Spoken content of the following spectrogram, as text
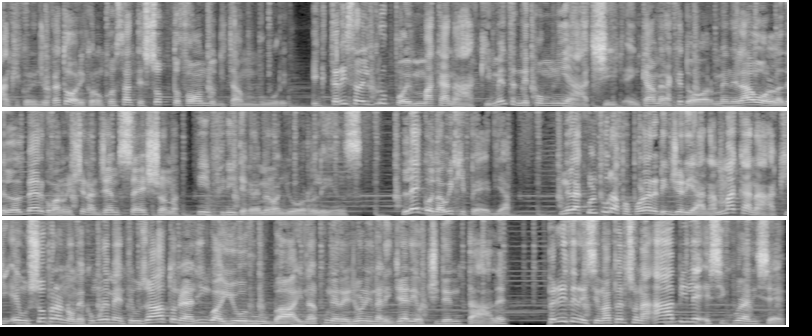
anche con i giocatori, con un costante sottofondo di tamburi. Il chitarrista del gruppo è Makanaki, mentre Nepomniaci è in camera che dorme, nella hall dell'albergo vanno in scena jam session infinite che nemmeno a New Orleans. Leggo da Wikipedia. Nella cultura popolare nigeriana, Makanaki è un soprannome comunemente usato nella lingua Yoruba in alcune regioni della Nigeria occidentale per riferirsi a una persona abile e sicura di sé.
